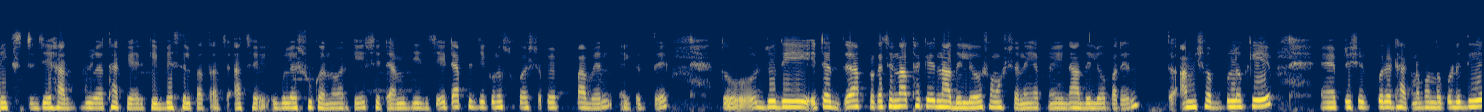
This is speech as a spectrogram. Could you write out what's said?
মিক্সড যে হার্বগুলো থাকে আর কি বেসেল পাতা আছে ওগুলো শুকানো আর কি, সেটা আমি দিয়ে দিচ্ছি। এটা আপনি যে কোনো সুপার শপে পাবেন এই ক্ষেত্রে। তো যদি এটা আপনার কাছে না থাকে, না দিলেও সমস্যা নেই, আপনি না দিলেও পারেন। তো আমি সবগুলোকে প্রেশার করে ঢাকনা বন্ধ করে দিয়ে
